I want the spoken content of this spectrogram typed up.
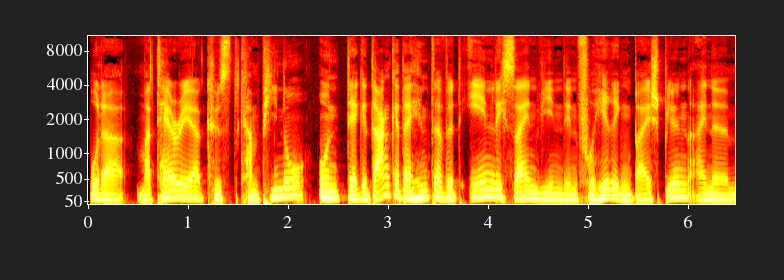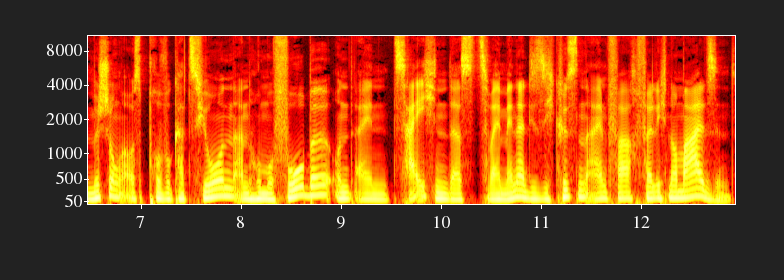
oder Materia küsst Campino. Und der Gedanke dahinter wird ähnlich sein wie in den vorherigen Beispielen. Eine Mischung aus Provokation an Homophobe und ein Zeichen, dass zwei Männer, die sich küssen, einfach völlig normal sind.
